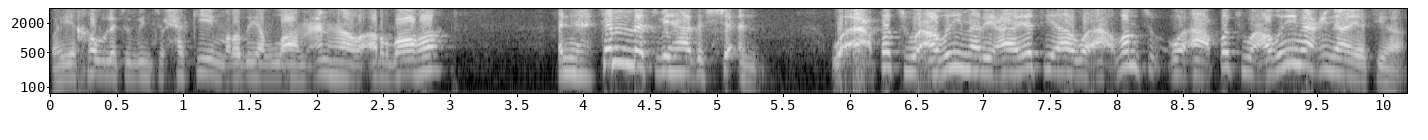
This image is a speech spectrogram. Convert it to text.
وهي خولة بنت حكيم رضي الله عنها وأرضاها أن اهتمت بهذا الشأن وأعطته عظيم رعايتها وأعطته عظيم عنايتها.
